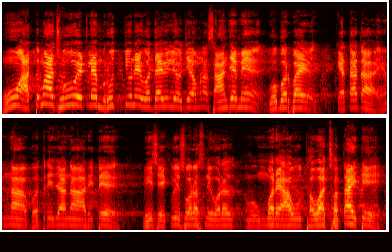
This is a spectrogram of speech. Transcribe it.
હું આત્મા છું એટલે મૃત્યુને વધાવી લ્યો. જે હમણાં સાંજે મેં ગોબરભાઈ કહેતા હતા, એમના ભત્રીજાના આ રીતે વીસ, એકવીસ વર્ષની વર્ષ ઉંમરે આવું થવા છતાંય તે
